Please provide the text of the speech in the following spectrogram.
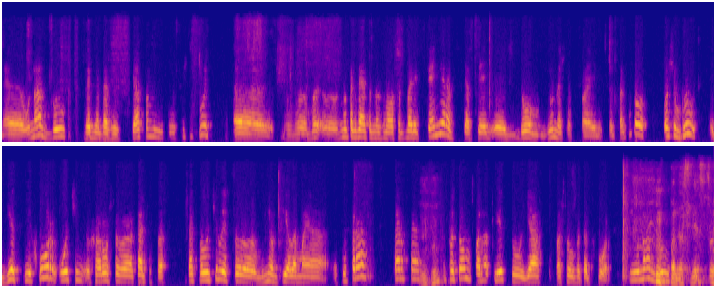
э, у нас был, вернее, даже сейчас он существует, э, э, ну тогда это назывался дворец пионеров, сейчас дом юношества или что-то такое. В общем, был детский хор очень хорошего качества. Так получилось, что в нем пела моя сестра, старшая, угу. и потом по наследству я пошел в этот хор. И у нас был... По наследству?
